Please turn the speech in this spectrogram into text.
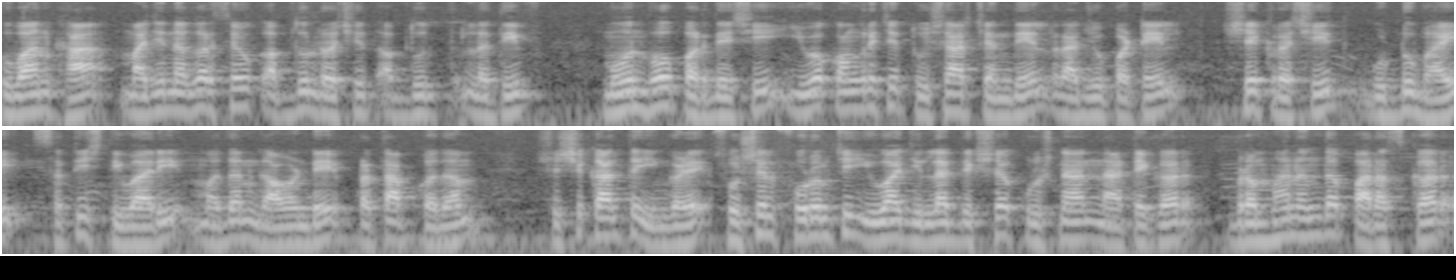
सुबान खां माजी नगरसेवक अब्दुल रशीद अब्दुल लतीफ मोहनभाऊ परदेशी युवक काँग्रेसचे तुषार चंदेल राजू पटेल शेख रशीद गुड्डूभाई सतीश तिवारी मदन गावंडे प्रताप कदम शशिकांत इंगळे सोशल फोरमचे युवा जिल्हाध्यक्ष कृष्णा नाटेकर ब्रह्मानंद पारस्कर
